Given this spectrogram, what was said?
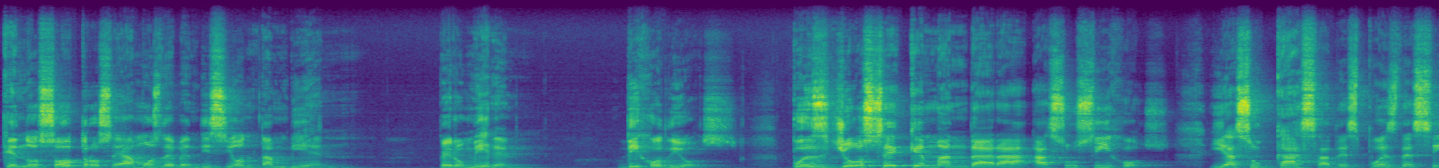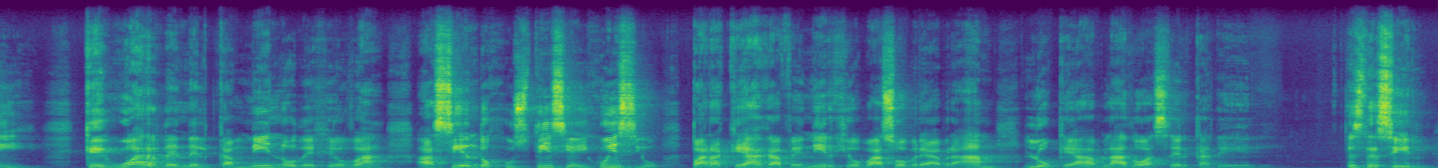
que nosotros seamos de bendición también. Pero miren, dijo Dios, pues yo sé que mandará a sus hijos y a su casa después de sí, que guarden el camino de Jehová, haciendo justicia y juicio, para que haga venir Jehová sobre Abraham lo que ha hablado acerca de él. Es decir,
